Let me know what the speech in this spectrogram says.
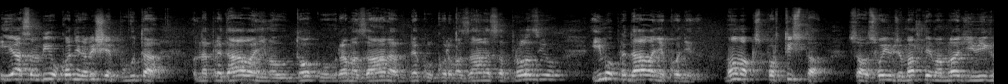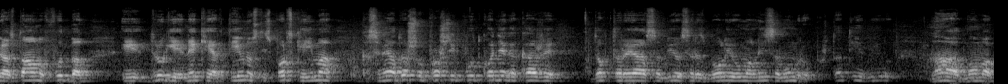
I ja sam bio kod njega više puta na predavanjima u toku Ramazana, nekoliko Ramazana sam prolazio, imao predavanje kod njega. Momak sportista sa svojim džematljima, mlađim igra stalno futbal i druge neke aktivnosti sportske ima. Kad sam ja došao prošli put kod njega, kaže, doktore, ja sam bio se razbolio, umal nisam umro. Pa šta ti je bilo? Mlad momak,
